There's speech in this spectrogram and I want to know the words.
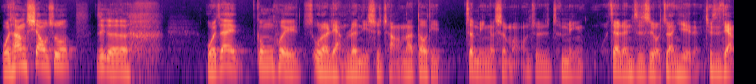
我常常笑说，这个我在工会做了两任理事长，那到底证明了什么？就是证明我在人资是有专业的，就是这样。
